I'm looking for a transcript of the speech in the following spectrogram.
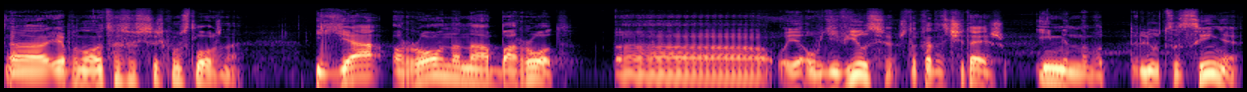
Э, Я подумал, это слишком сложно. Я ровно наоборот э, я удивился, что когда читаешь именно вот Люци Сыня,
